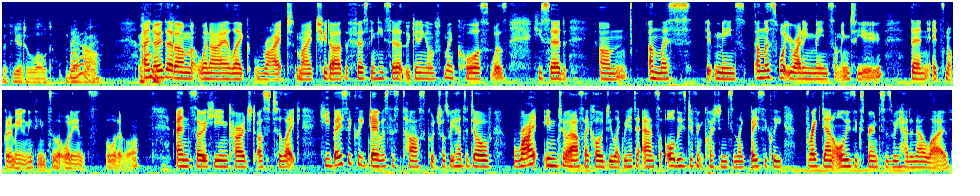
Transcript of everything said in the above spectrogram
the theater world, Broadway. Wow. I know that um when I like write my tutor, the first thing he said at the beginning of my course was he said, um, unless it means unless what you're writing means something to you, then it's not going to mean anything to the audience or whatever. And so he encouraged us to like he basically gave us this task which was we had to delve right into our psychology like we had to answer all these different questions and like basically break down all these experiences we had in our life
